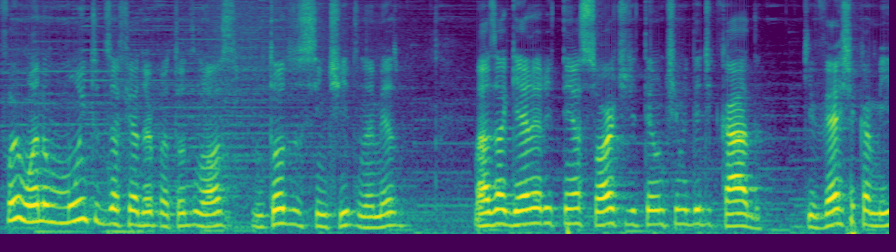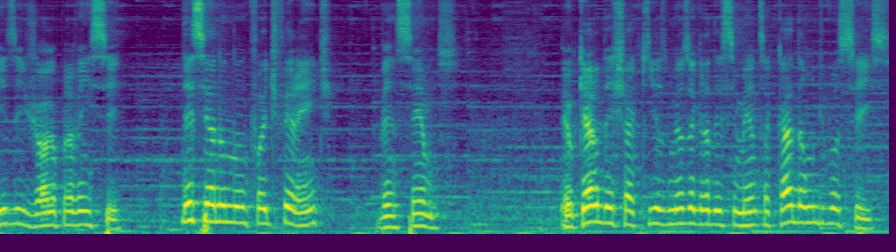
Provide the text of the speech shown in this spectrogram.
Foi um ano muito desafiador para todos nós, em todos os sentidos, não é mesmo? Mas a Gallery tem a sorte de ter um time dedicado, que veste a camisa e joga para vencer. Nesse ano não foi diferente, vencemos. Eu quero deixar aqui os meus agradecimentos a cada um de vocês.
